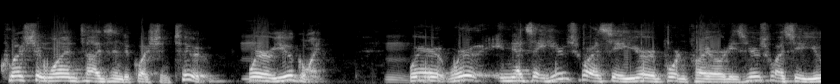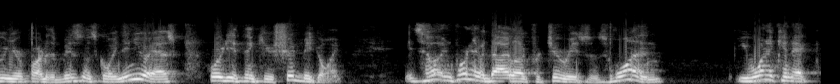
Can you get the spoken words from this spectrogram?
Question one ties into question two. Mm. Where are you going? Mm. Where, where, and I'd say, here's where I see your important priorities. Here's where I see you and your part of the business going. Then you ask, where do you think you should be going? It's important to have a dialogue for two reasons. One, you want to connect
